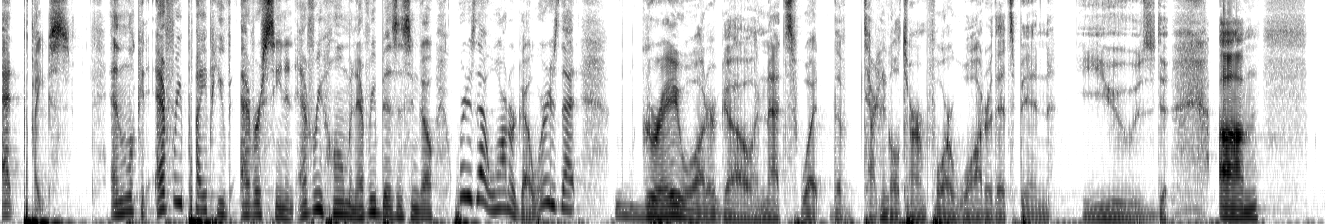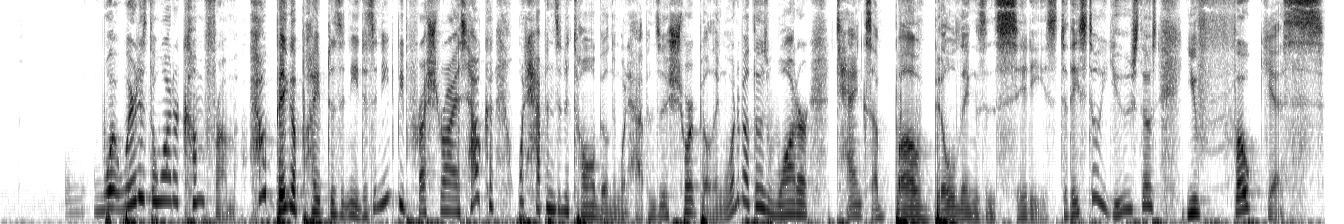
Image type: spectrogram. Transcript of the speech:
at pipes and look at every pipe you've ever seen in every home and every business and go, where does that water go? Where does that gray water go? And that's what the technical term for water that's been used. Um, where does the water come from? How big a pipe does it need? Does it need to be pressurized? How what happens in a tall building? What happens in a short building? What about those water tanks above buildings and cities? Do they still use those? You focus.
